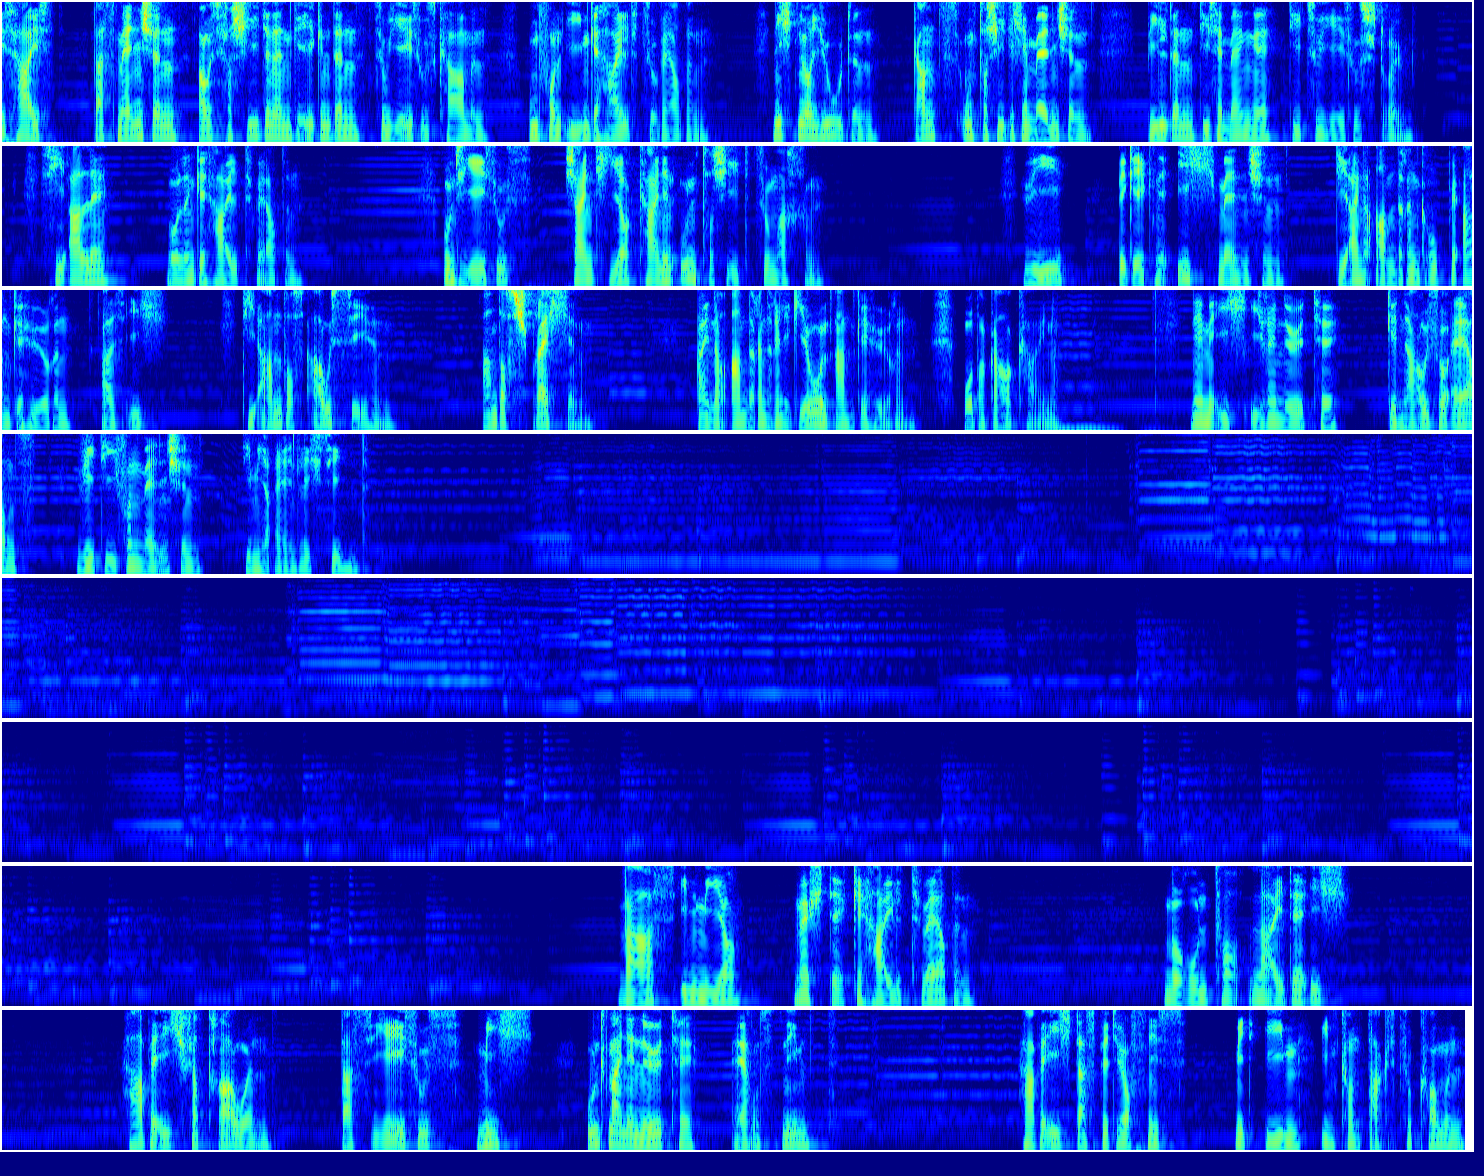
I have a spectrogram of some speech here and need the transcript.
Es heißt, dass Menschen aus verschiedenen Gegenden zu Jesus kamen, um von ihm geheilt zu werden. Nicht nur Juden, ganz unterschiedliche Menschen bilden diese Menge, die zu Jesus strömt. Sie alle wollen geheilt werden. Und Jesus scheint hier keinen Unterschied zu machen. Wie begegne ich Menschen, die einer anderen Gruppe angehören als ich, die anders aussehen, anders sprechen, einer anderen Religion angehören oder gar keiner? Nehme ich ihre Nöte genauso ernst wie die von Menschen, die mir ähnlich sind? Was in mir möchte geheilt werden? Worunter leide ich? Habe ich Vertrauen, dass Jesus mich und meine Nöte ernst nimmt? Habe ich das Bedürfnis, mit ihm in Kontakt zu kommen?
